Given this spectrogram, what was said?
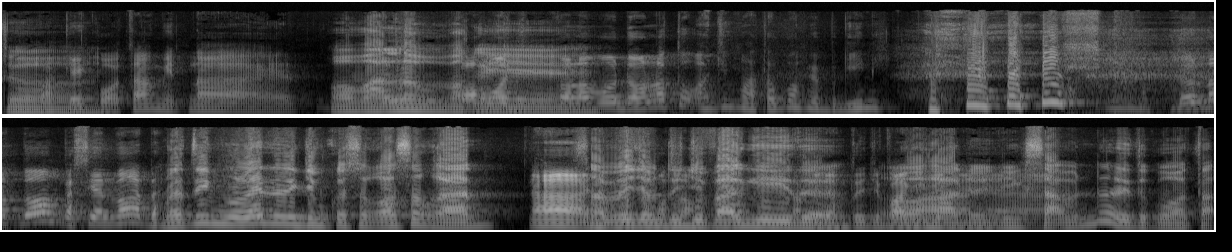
Betul. Pakai kuota midnight. Oh malam Kalau mau pakai. kalau mau download tuh anjing mata gua sampai begini. download doang kasihan banget dah. Berarti mulai dari jam kosong kan? Nah, sampai jam 7 pagi itu. Sampai jam 7 pagi Wah, ada biasanya. nyiksa bener itu kuota.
